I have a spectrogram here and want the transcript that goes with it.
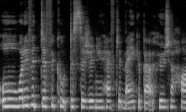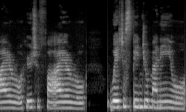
or whatever difficult decision you have to make about who to hire or who to fire or where to spend your money or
